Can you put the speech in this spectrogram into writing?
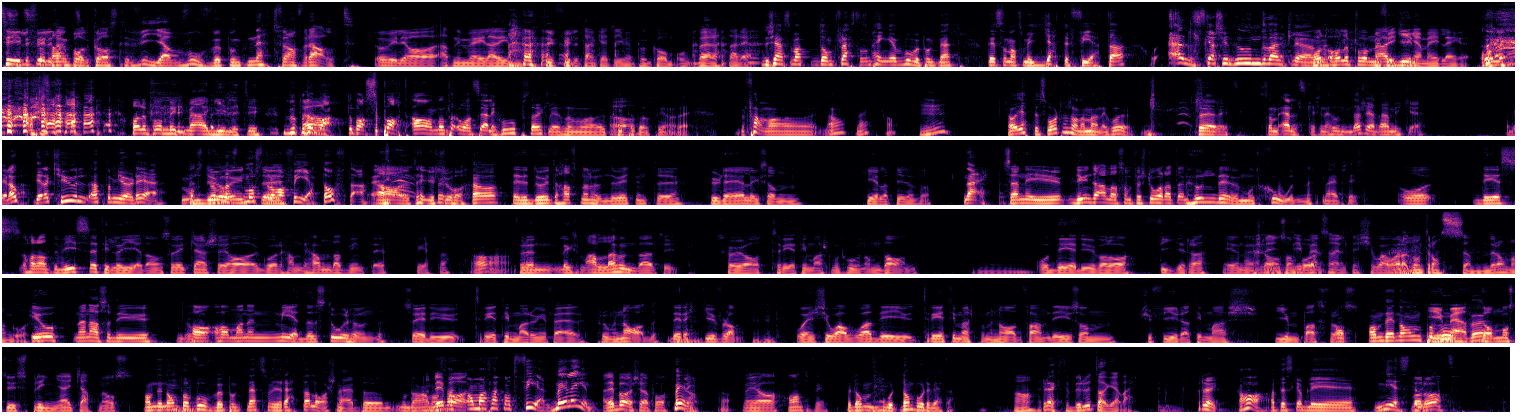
till Fylletank Podcast via vovve.net framförallt. Då vill jag att ni mejlar in till fylletank.gmail.com och berättar det. Det känns som att de flesta som hänger på vovve.net, det är sådana som är jättefeta och älskar sin hund verkligen. Håll, håller på med fick vi agil, inga mejl längre. håller på mycket med agility. De, de, Ja. bara, de bara spot on, de tar åt sig allihop så verkligen som har kvittat Ja. oss på grund av det. Men fan vad, ja, nej, ja. Mm? Jag har jättesvårt för sådana människor. För övrigt. Som älskar sina hundar så jävla mycket. Det är, det är kul att de gör det. Måste, de, har måste, inte- de vara feta ofta? Ja, du tänker så. Ja, Tänkte, du har ju inte haft någon hund, du vet ju inte hur det är liksom hela tiden så. nej, Sen är ju, det är ju inte alla som förstår att en hund behöver motion. nej precis. Och det har alltid vi sett till att ge dem, så det kanske har, går hand i hand att vi inte är feta. Ja, För en, liksom alla hundar typ, ska ju ha tre timmars motion om dagen. Mm. Och det är det ju vadå, fyra i den här Men stan som typ får. en sån här liten chihuahua då, går inte de sönder om de går så? Jo, men alltså det är ju, Jo. ha, har man en medelstor hund så är det ju tre timmar ungefär promenad. Det Mm. räcker ju för dem. Mhm. Och en chihuahua, det är ju tre timmars promenad, fan det är ju som 24 timmars gympass för om, oss. om det är någon på I och med att vovve, de måste ju springa i kapp med oss. om det är någon på Mm. vovve.net som vill rätta Lars här, på, om, han har sagt, bara- om han har sagt något fel, maila in! Ja, det är bara att köra på. Maila Ja. Ja. Men jag har inte fel. För de borde, de borde veta. Ja, rökförbudet då grabbar. Rök. Jaha, att det ska bli mer strikt. Vadå?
